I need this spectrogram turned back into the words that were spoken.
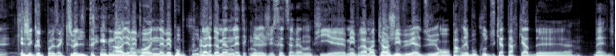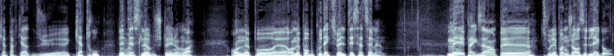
que j'écoute pas les actualités. Ah, il y avait pas, il n'y avait pas beaucoup dans le domaine de la technologie cette semaine. Puis, euh, mais vraiment, quand j'ai vu, elle, du, on parlait beaucoup du 4x4 de, ben, du 4x4, du euh, 4 roues de Ouais. Tesla. J'étais là, ouais. On n'a pas, euh, on n'a pas beaucoup d'actualités cette semaine. Mais, par exemple, euh, tu voulais pas nous jaser de Lego?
